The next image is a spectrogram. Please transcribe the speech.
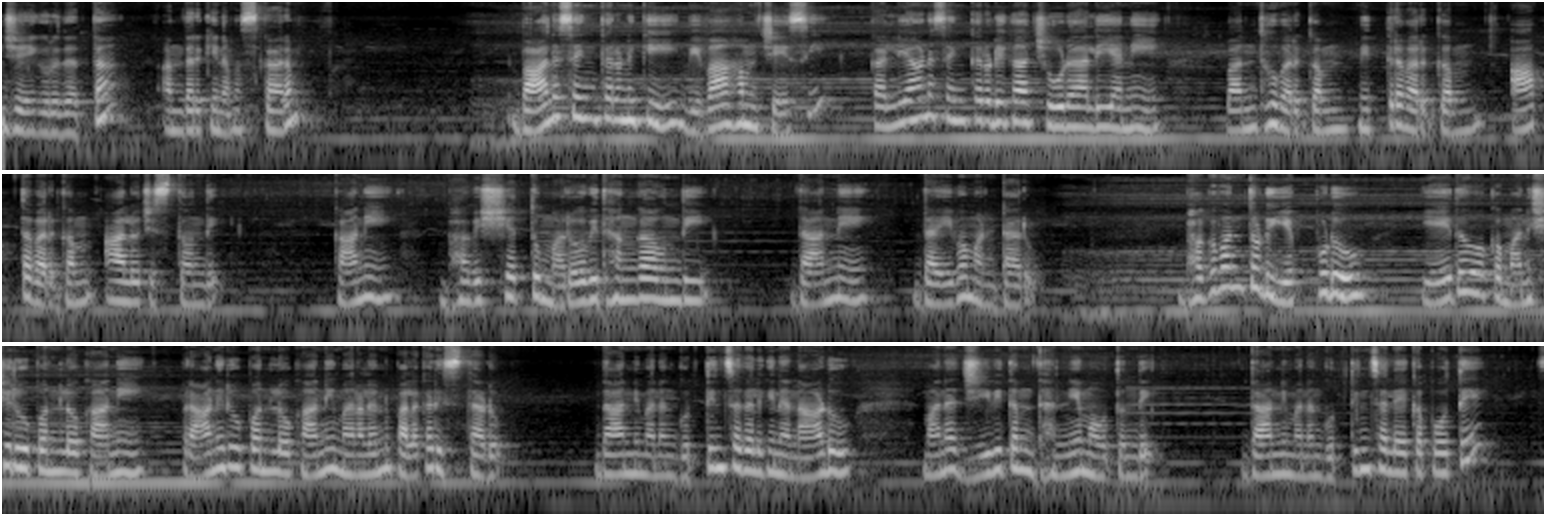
జై గురుదత్త అందరికీ నమస్కారం. బాలశంకరునికి వివాహం చేసి కళ్యాణ శంకరుడిగా చూడాలి అని బంధువర్గం మిత్రవర్గం ఆప్తవర్గం ఆలోచిస్తోంది. కానీ భవిష్యత్తు మరో విధంగా ఉంది. దాన్నే దైవం అంటారు. భగవంతుడు ఎప్పుడూ ఏదో ఒక మనిషి రూపంలో కానీ ప్రాణి రూపంలో కానీ మనలను పలకరిస్తాడు. దాన్ని మనం గుర్తించగలిగిన నాడు మన జీవితం ధన్యమవుతుంది. దాన్ని మనం గుర్తించలేకపోతే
